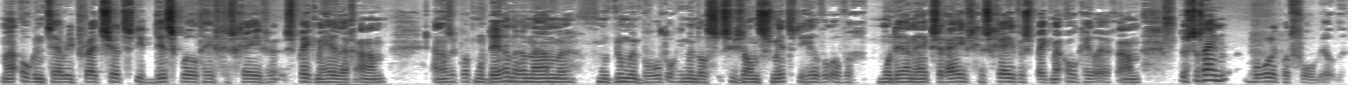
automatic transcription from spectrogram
maar ook een Terry Pratchett die Discworld heeft geschreven, spreekt me heel erg aan. En als ik wat modernere namen moet noemen, bijvoorbeeld ook iemand als Suzanne Smit, die heel veel over moderne hekserij heeft geschreven, spreekt mij ook heel erg aan. Dus er zijn behoorlijk wat voorbeelden.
